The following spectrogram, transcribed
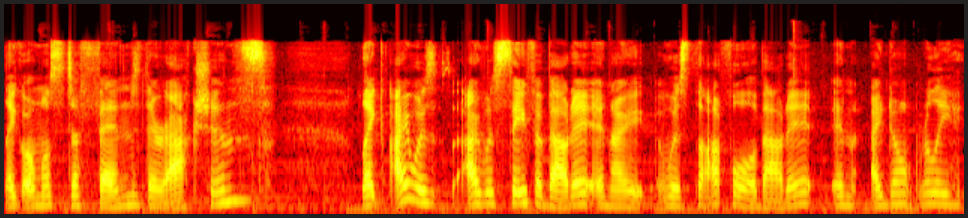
like almost defend their actions. Like I was I was safe about it and I was thoughtful about it and I don't really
